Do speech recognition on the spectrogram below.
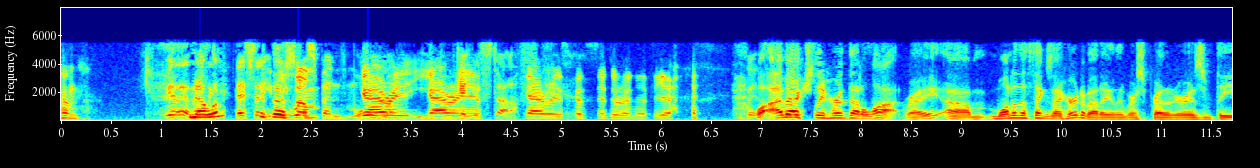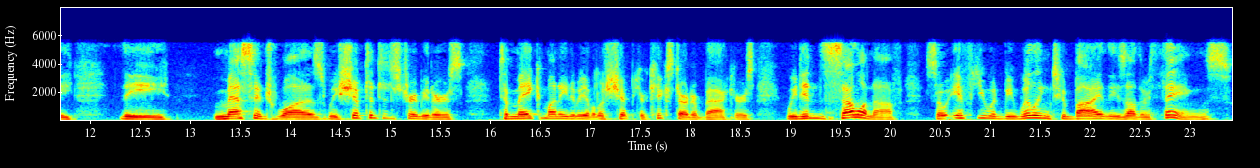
And Yeah, Now, I let me they're saying you if you want to spend more Gary, money, you Gary can get your is, stuff. Gary is considering it. Yeah. Well, I've actually heard that a lot, right? Um, one of the things I heard about Alien vs Predator is the the message was we shipped it to distributors to make money to be able to ship your Kickstarter backers. We didn't sell enough, so if you would be willing to buy these other things,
